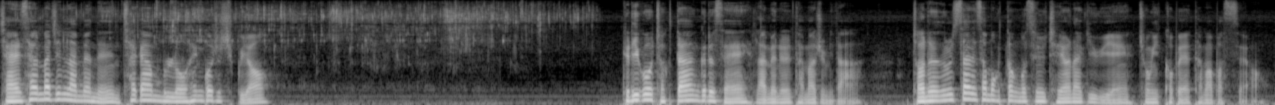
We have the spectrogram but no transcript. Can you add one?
잘 삶아진 라면은 차가운 물로 헹궈주시고요. 그리고 적당한 그릇에 라면을 담아줍니다. 저는 울산에서 먹던 것을 재현하기 위해 종이컵에 담아봤어요.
